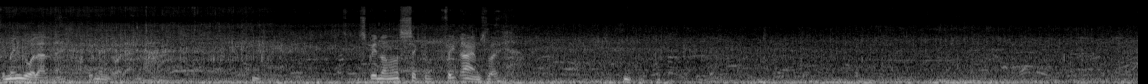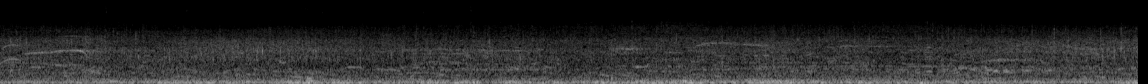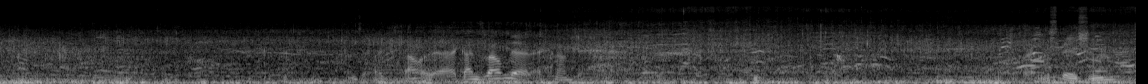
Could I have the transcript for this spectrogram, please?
Domingo lang eh. Domingo lang. It's been on us sick of three times like. Stavo there, guns down there. Down there. Station.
